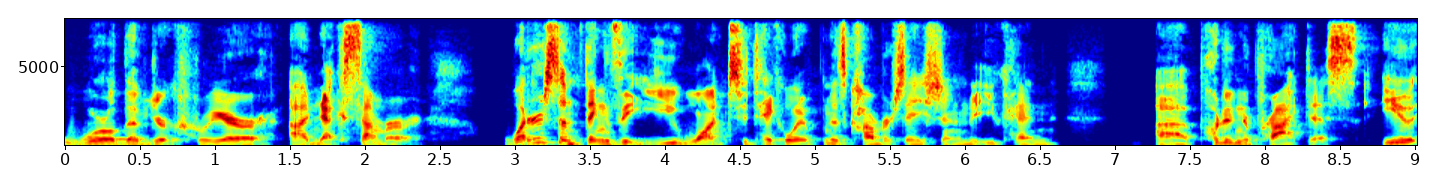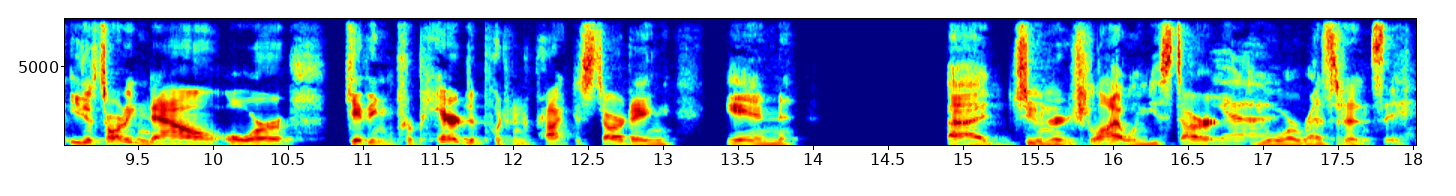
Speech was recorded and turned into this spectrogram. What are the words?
world of your career uh, next summer, what are some things that you want to take away from this conversation that you can uh, put into practice, either, either starting now or getting prepared to put into practice starting in uh, June or July when you start yeah. your residency?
